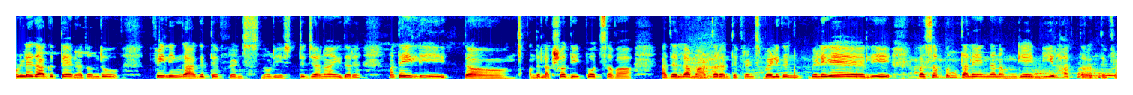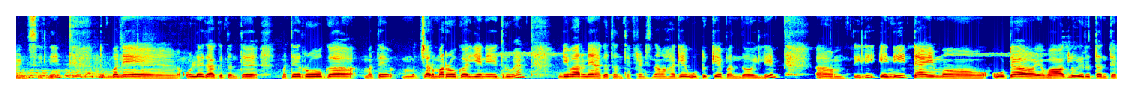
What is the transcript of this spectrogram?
ಒಳ್ಳೆಯದಾಗುತ್ತೆ ಅನ್ನೋದೊಂದು ಫೀಲಿಂಗ್ ಆಗುತ್ತೆ ಫ್ರೆಂಡ್ಸ್ ನೋಡಿ ಎಷ್ಟು ಜನ ಇದ್ದಾರೆ ಮತ್ತು ಇಲ್ಲಿ ಅಂದರೆ ಲಕ್ಷ ದೀಪೋತ್ಸವ ಅದೆಲ್ಲ ಮಾಡ್ತಾರಂತೆ ಫ್ರೆಂಡ್ಸ್ ಬೆಳಗಿನ, ಬೆಳಿಗ್ಗೆಯಲ್ಲಿ ಬಸಪ್ಪನ ತಲೆಯಿಂದ ನಮಗೆ ನೀರು ಹಾಕ್ತಾರಂತೆ ಫ್ರೆಂಡ್ಸ್ ಇಲ್ಲಿ. ತುಂಬಾ ಒಳ್ಳೆಯದಾಗುತ್ತಂತೆ ಮತ್ತು ರೋಗ, ಮತ್ತು ಚರ್ಮ ರೋಗ ಏನೇ ಇದ್ರೂ ನಿವಾರಣೆ ಆಗುತ್ತಂತೆ ಫ್ರೆಂಡ್ಸ್ ನಾವು ಹಾಗೆ ಊಟಕ್ಕೆ ಬಂದೋ ಇಲ್ಲಿ. ಇಲ್ಲಿ ಎನಿ ಟೈಮ್ ಊಟ ಯಾವಾಗಲೂ ಇರುತ್ತಂತೆ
